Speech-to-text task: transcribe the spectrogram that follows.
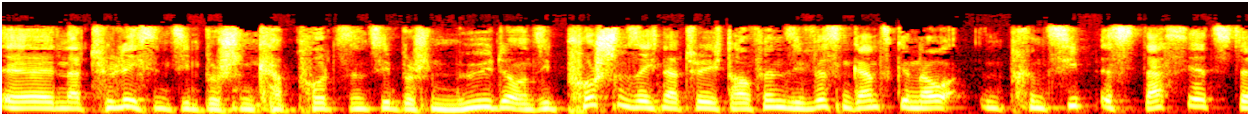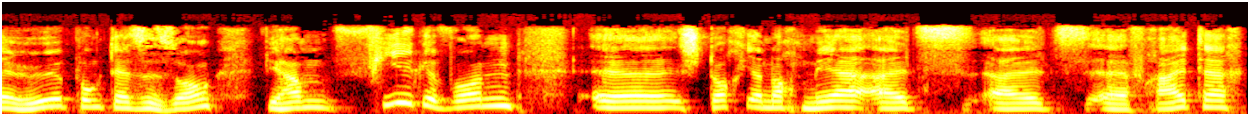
äh, natürlich sind sie ein bisschen kaputt, sind sie ein bisschen müde und sie pushen sich natürlich darauf hin. Sie wissen ganz genau, im Prinzip ist das jetzt der Höhepunkt der Saison. Wir haben viel gewonnen, äh, Stoch ja noch mehr als, als äh, Freitag.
